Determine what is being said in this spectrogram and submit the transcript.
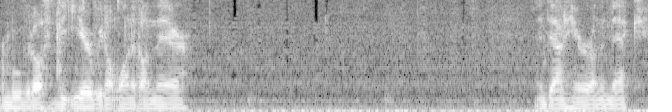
Remove it off of the ear. We don't want it on there. And down here on the neck.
